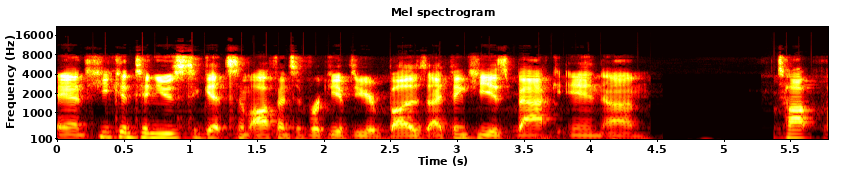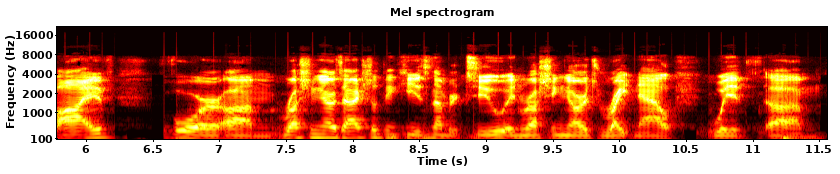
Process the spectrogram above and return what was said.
and he continues to get some offensive rookie of the year buzz. I think he is back in um, top five for um, rushing yards. I actually think he is number two in rushing yards right now with um,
